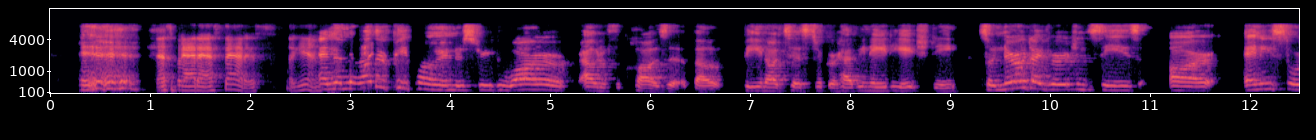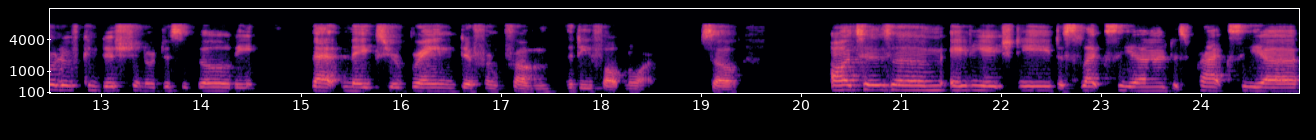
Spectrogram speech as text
That's badass status again. And then there are other people in the industry who are out of the closet about being autistic or having ADHD. So neurodivergencies are any sort of condition or disability that makes your brain different from the default norm. So, autism, ADHD, dyslexia, dyspraxia,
